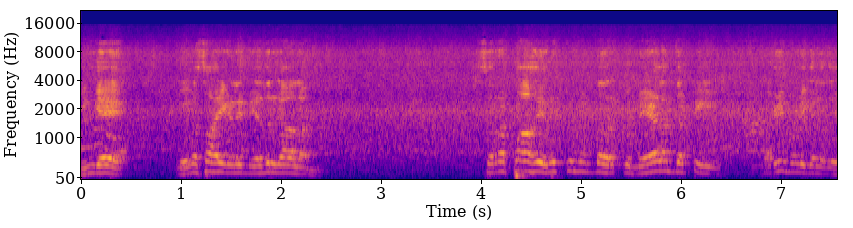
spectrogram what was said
இங்கே விவசாயிகளின் எதிர்காலம் சிறப்பாக இருக்கும் என்பதற்கு மேளம் தட்டி வழிமொழிகிறது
